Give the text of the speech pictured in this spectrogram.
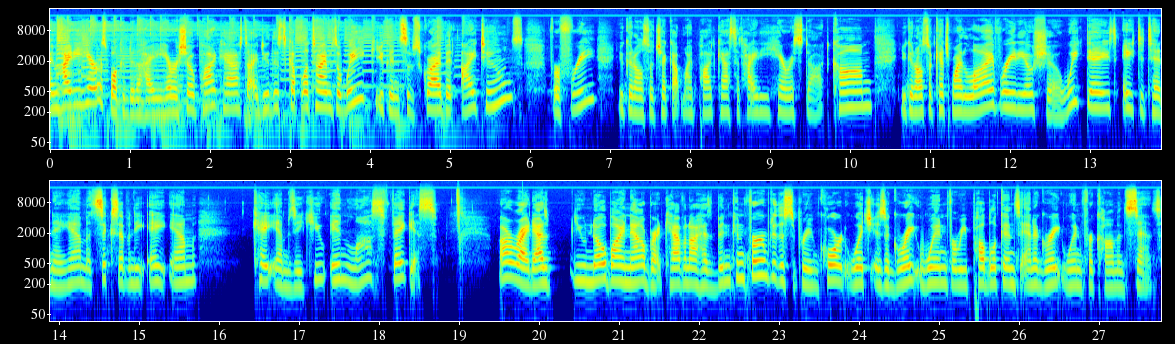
I'm Heidi Harris. Welcome to the Heidi Harris Show podcast. I do this a couple of times a week. You can subscribe at iTunes for free. You can also check out my podcast at HeidiHarris.com. You can also catch my live radio show weekdays, 8 to 10 a.m. at 670 a.m. KMZQ in Las Vegas. All right, as you know by now, Brett Kavanaugh has been confirmed to the Supreme Court, which is a great win for Republicans and a great win for common sense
